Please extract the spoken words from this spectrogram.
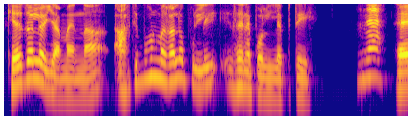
και δεν το λέω για μένα, αυτοί που έχουν μεγάλο πουλί δεν είναι πολύ λεπτοί. Ναι. Ε,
